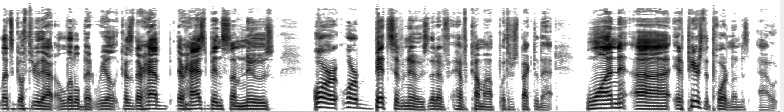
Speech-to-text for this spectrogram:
let's go through that a little bit real because there have there has been some news or or bits of news that have have come up with respect to that. One, uh, it appears that Portland is out.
